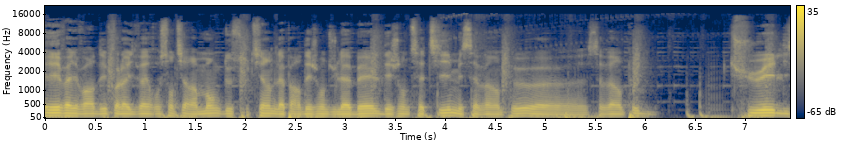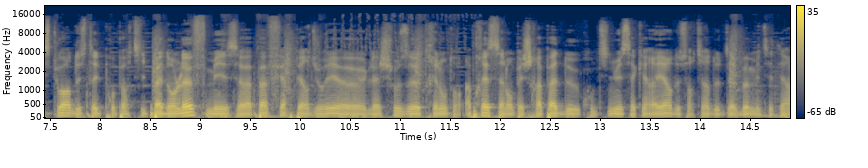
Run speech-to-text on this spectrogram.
Et il va y avoir des voilà, il va ressentir un manque de soutien de la part des gens du label, des gens de sa team, et ça va un peu, euh, tuer l'histoire de State Property, pas dans l'œuf, mais ça va pas faire perdurer euh, la chose euh, très longtemps. Après, ça n'empêchera pas de continuer sa carrière, de sortir d'autres albums, etc.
